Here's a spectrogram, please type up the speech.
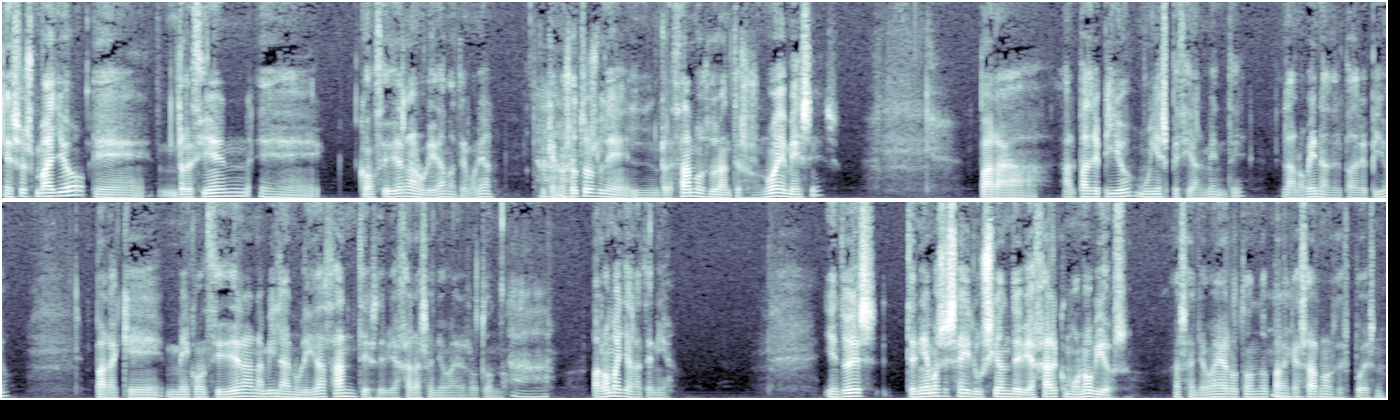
Eso es mayo, eh, recién eh, concedida la nulidad matrimonial. Porque nosotros le rezamos durante esos nueve meses para al Padre Pío, muy especialmente, la novena del Padre Pío, para que me concedieran a mí la nulidad antes de viajar a San Giovanni Rotondo. Ah. Paloma ya la tenía. Y entonces teníamos esa ilusión de viajar como novios a San Giovanni Rotondo para mm. casarnos después, ¿no?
